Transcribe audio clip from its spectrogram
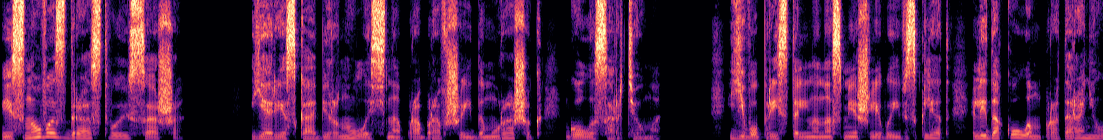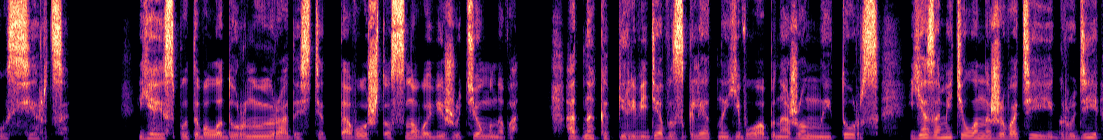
И снова здравствуй, Саша. Я резко обернулась на пробравший до мурашек голос Артема. Его пристально насмешливый взгляд ледоколом протаранил сердце. Я испытывала дурную радость от того, что снова вижу темного. Однако, переведя взгляд на его обнаженный торс, я заметила на животе и груди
